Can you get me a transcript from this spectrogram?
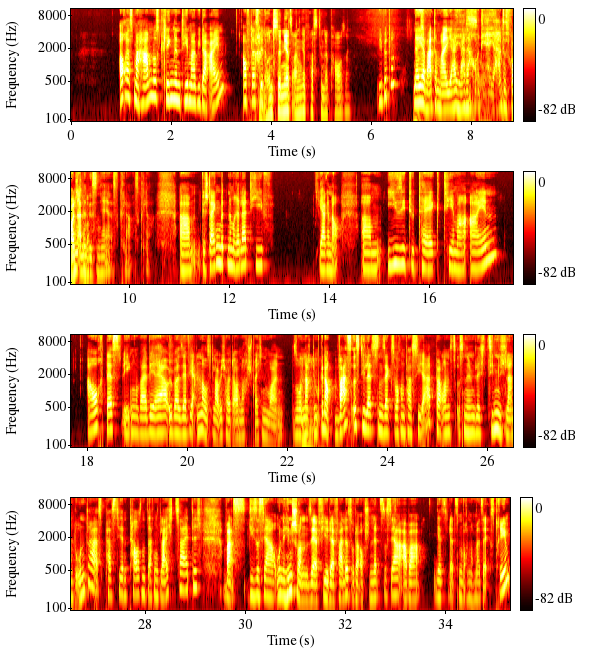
auch erstmal harmlos klingenden Thema wieder ein. Auf das Haben wir uns denn jetzt angefasst in der Pause? Wie bitte? Naja, warte mal. Ja, ja, doch, ja, ja, das wollen alle wissen. Ja, ja, ist klar, ist klar. Ähm, wir steigen mit einem relativ, ja, genau, ähm, easy to take Thema ein. Auch deswegen, weil wir ja über sehr viel anderes, glaube ich, heute auch noch sprechen wollen. So nach dem, genau, was ist die letzten sechs Wochen passiert? Bei uns ist nämlich ziemlich Land unter. Es passieren tausend Sachen gleichzeitig, was dieses Jahr ohnehin schon sehr viel der Fall ist oder auch schon letztes Jahr, aber jetzt die letzten Wochen nochmal sehr extrem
